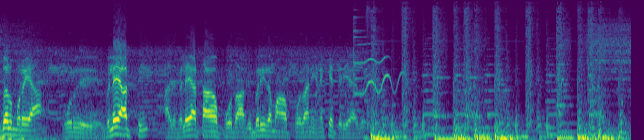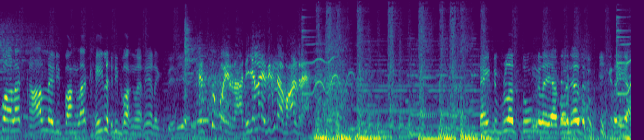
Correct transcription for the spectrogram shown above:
முதல் முறையா ஒரு விளையாட்டு அது விளையாட்டாக போதா விபரீதமாக போதான்னு எனக்கே தெரியாது. ஃபுட்பால கால்ல அடிப்பாங்களா கையில அடிப்பாங்களான்னு எனக்கு தெரியாது. செத்து போயிடுறா நீ எல்லாம் எதுக்குடா வாழ்ற? நைட்டு ஃபுல்லா தூங்கலையா? கொஞ்ச நேரம் தூங்கிக்கிறையா?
